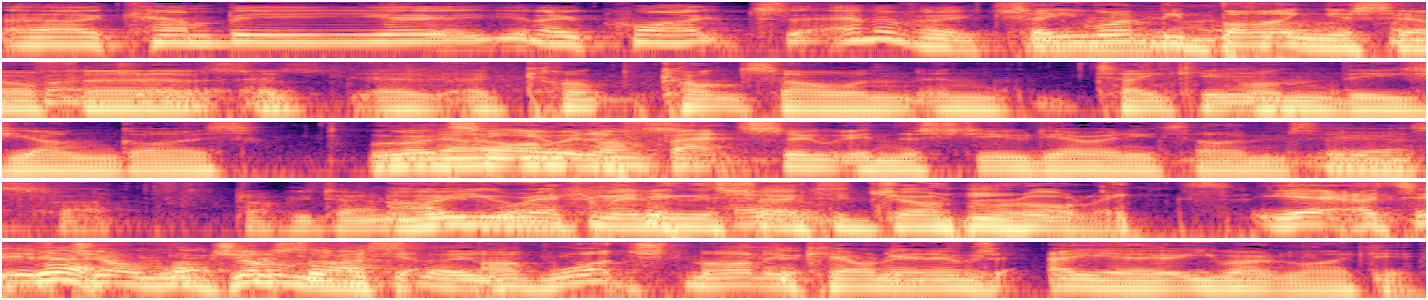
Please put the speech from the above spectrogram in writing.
uh, can be, uh, you know, quite innovative. So you won't be I buying I yourself a, a, a con- console and, and taking on these young guys. We won't see you I'm in a fat suit in the studio anytime soon. Yes, I probably don't. Are you one. recommending the show Oh. to John Rawlings? Yeah, it's, it's Yeah, John. Well, John like it. I've watched Martin Kelly and it was, uh, yeah, you won't like it.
